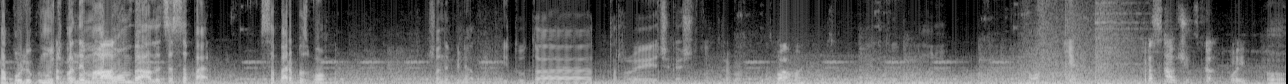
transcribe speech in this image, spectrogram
Та полюб... Ну, типа, нема бомби, але це сапер. Сапер без бомби. Що непонятно. І тут а, три. Чекай, що тут треба. Два має бути. Е, тут нуль. О, є. Красавчик. Ой. О.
